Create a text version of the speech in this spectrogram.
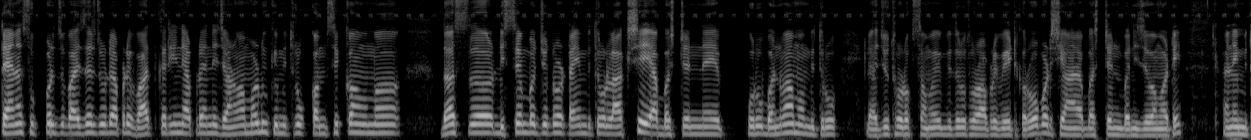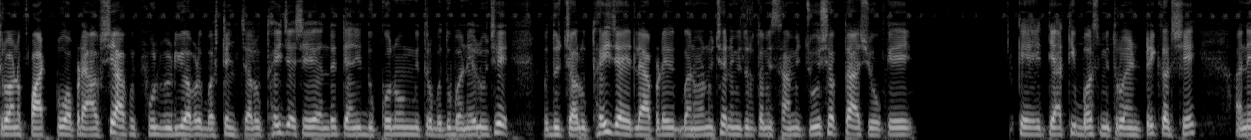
ત્યાંના સુપરવાઇઝર જોડે આપણે વાત કરીને આપણે એને જાણવા મળ્યું કે, મિત્રો, કમસે કમ દસ ડિસેમ્બર જેટલો ટાઈમ મિત્રો લાગશે આ બસ સ્ટેન્ડને પૂરું બનવામાં, મિત્રો. એટલે હજુ થોડોક સમય, મિત્રો, થોડો આપણે વેઇટ કરવો પડશે આ બસ સ્ટેન્ડ બની જવા માટે. અને મિત્રો, આનો પાર્ટ ટુ આપણે આવશે, આખું ફૂલ વીડિયો આપણે બસ સ્ટેન્ડ ચાલુ થઈ જશે. અંદર ત્યાંની દુકાનો, મિત્રો, બધું બનેલું છે, બધું ચાલુ થઈ જાય એટલે આપણે બનવાનું છે. અને મિત્રો, તમે સામે જોઈ શકતા હશો કે કે ત્યાંથી બસ મિત્રો એન્ટ્રી કરશે અને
